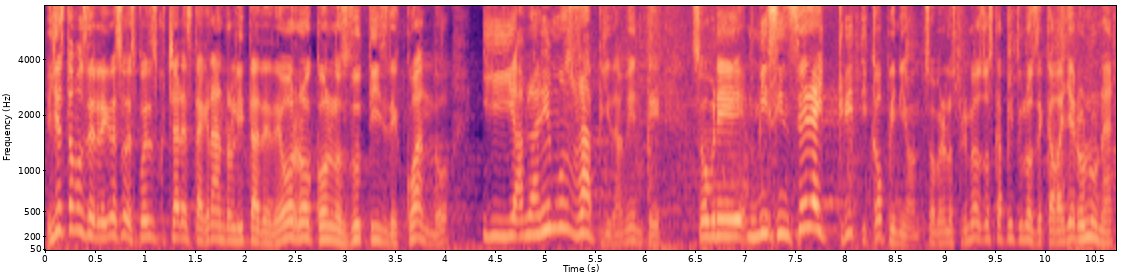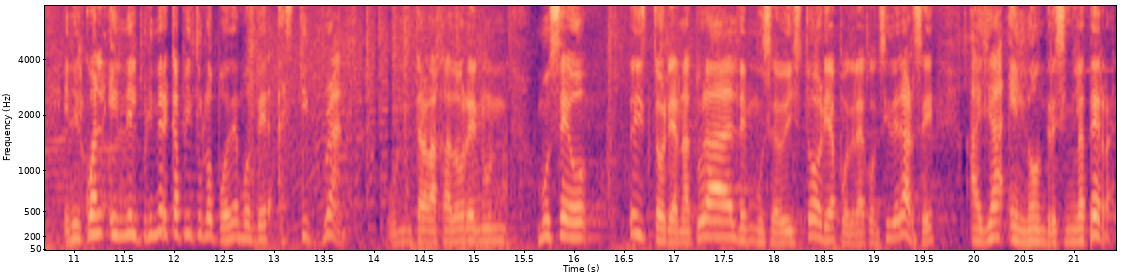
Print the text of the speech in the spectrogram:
Y ya estamos de regreso después de escuchar esta gran rolita de De Oro con los duties de cuando. Y hablaremos rápidamente sobre mi sincera y crítica opinión sobre los primeros dos capítulos de Caballero Luna, en el cual en el primer capítulo podemos ver a Steve Grant, un trabajador en un museo de historia natural, de museo de historia, podría considerarse, allá en Londres, Inglaterra,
